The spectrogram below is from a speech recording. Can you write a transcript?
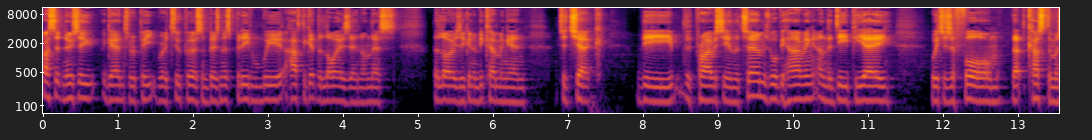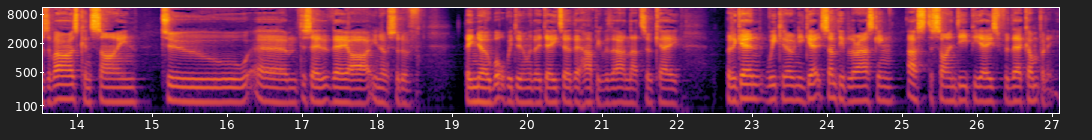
us at Nusii, again to repeat, we're a two person business, but even we have to get the lawyers in on this. The lawyers are going to be coming in to check the the privacy and the terms we'll be having, and the DPA, which is a form that customers of ours can sign to um, to say that they are, you know, sort of they know what we're doing with their data, they're happy with that, and that's okay. But again, we can only get some people are asking us to sign DPAs for their company.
